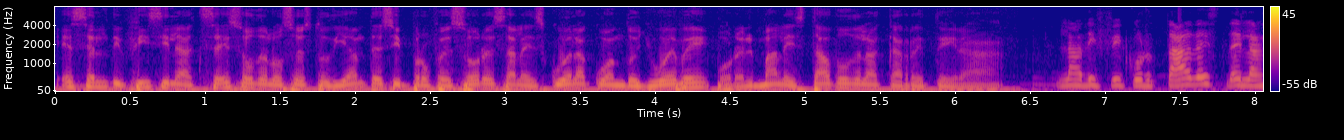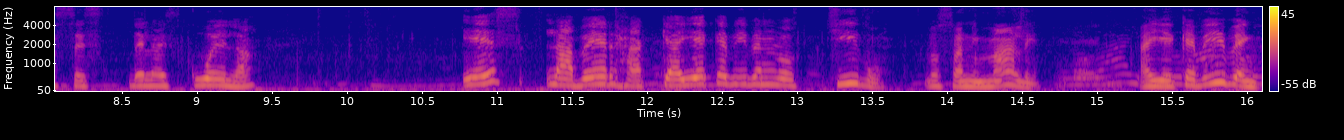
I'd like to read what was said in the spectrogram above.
es el difícil acceso de los estudiantes y profesores a la escuela cuando llueve por el mal estado de la carretera. Las dificultades de, las, de la escuela es la verja, que ahí es que viven los chivos, los animales, ahí es que viven.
